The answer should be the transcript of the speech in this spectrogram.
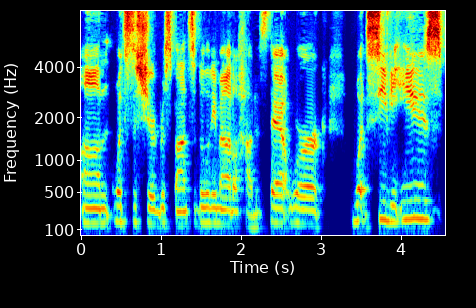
Um, what's the shared responsibility model? How does that work? What cves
